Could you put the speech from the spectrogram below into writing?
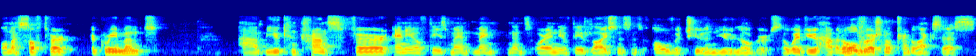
on a software agreement, um, you can transfer any of these maintenance or any of these licenses over to a new logger. So whether you have an old version of Trimble Access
